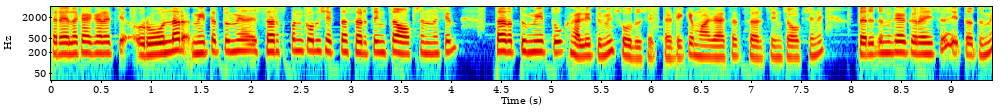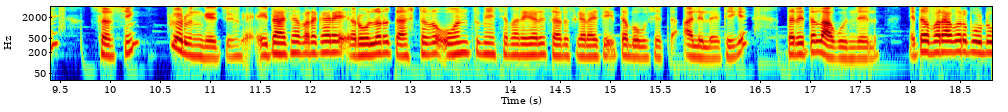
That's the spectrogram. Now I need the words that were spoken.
तर याला काय करायचे रोलर मी तर तुम्ही सर्च पण करू शकता सर्चिंगचा ऑप्शन नसेल तर तुम्ही तो खाली तुम्ही शोधू शकता ठीक आहे? माझ्या ह्याच्यात सर्चिंगचा ऑप्शन आहे. तर इथून काय करायचं इथं तुम्ही सर्चिंग करून घ्यायचे. इथं अशा प्रकारे रोलर कास्टर ओन तुम्ही अशा प्रकारे सर्च करायचे इथं बघू शकता आलेलं आहे ठीक आहे? तर इथं लागून जाईल. इथं बराबर फोटो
